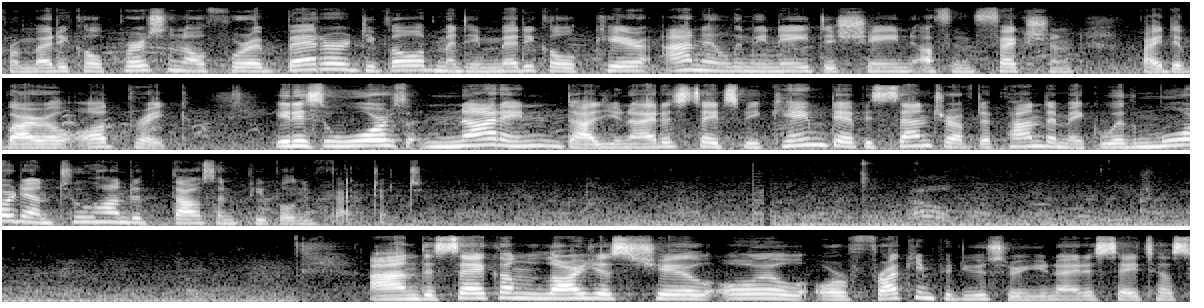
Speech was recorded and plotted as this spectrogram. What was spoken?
from medical personnel for a better development in medical care and eliminate the chain of infection by the viral outbreak. It is worth noting that the United States became the epicenter of the pandemic with more than 200,000 people infected. And the second largest shale oil or fracking producer in the United States has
